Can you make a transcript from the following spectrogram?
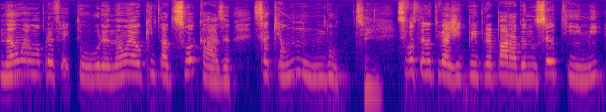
não é uma prefeitura, não é o quintal de sua casa. Isso aqui é um mundo. Sim. Se você não tiver gente bem preparada no seu time,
